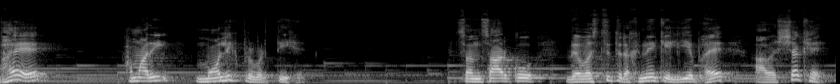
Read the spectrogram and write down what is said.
भय हमारी मौलिक प्रवृत्ति है। संसार को व्यवस्थित रखने के लिए भय आवश्यक है।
